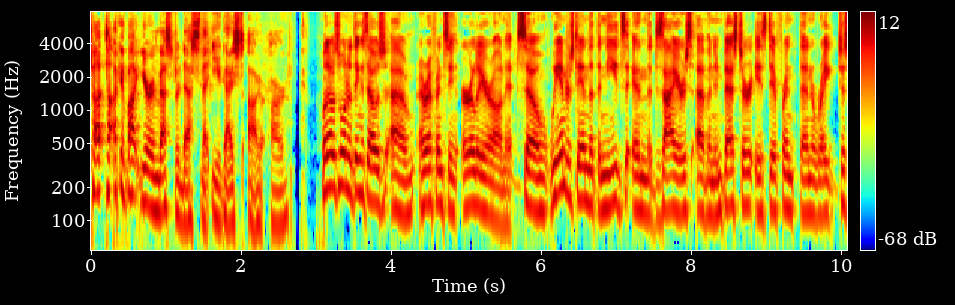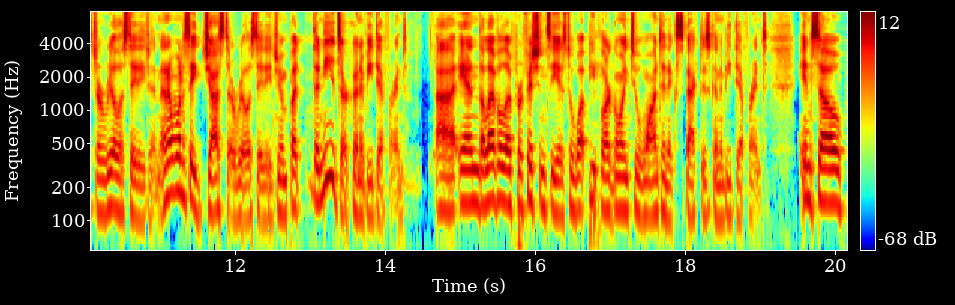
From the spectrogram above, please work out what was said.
talk, talk about your investor desk that you guys are, are well, that was one of the things I was uh, referencing earlier on it. So we understand that the needs and the desires of an investor is different than a just a real estate agent. And I don't want to say just a real estate agent, but the needs are going to be different uh, and the level of proficiency as to what people are going to want and expect is going to be different. And so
